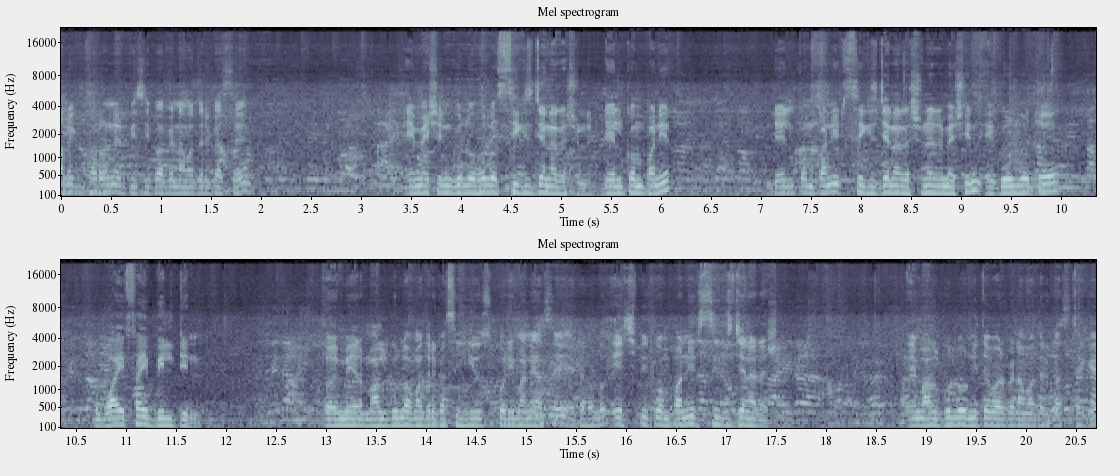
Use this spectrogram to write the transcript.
অনেক ধরনের পিসি পাবেন আমাদের কাছে। এই মেশিনগুলো হলো সিক্স জেনারেশনের ডেল কোম্পানির। ডেল কোম্পানির সিক্স জেনারেশনের মেশিন এগুলোতে ওয়াইফাই বিল্ট ইন তো এই মালগুলো আমাদের কাছে হিউজ পরিমাণে আছে, এটা হলো এইচপি কোম্পানির সিক্স জেনারেশন এই মালগুলো নিতে পারবেন আমাদের কাছ থেকে।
